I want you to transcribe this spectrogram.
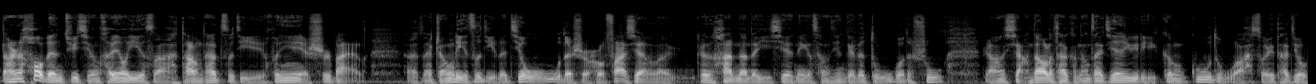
当然后边剧情很有意思啊，当他自己婚姻也失败了。呃，在整理自己的旧物的时候，发现了跟汉娜的一些那个曾经给他读过的书，然后想到了他可能在监狱里更孤独啊，所以他就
